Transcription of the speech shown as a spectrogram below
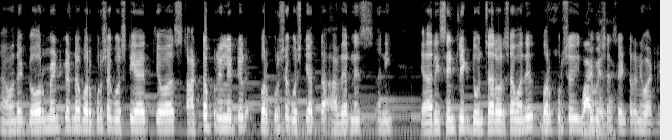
त्यामध्ये गव्हर्नमेंटकडनं भरपूरशा गोष्टी आहेत किंवा स्टार्टअप रिलेटेड भरपूरशा गोष्टी आता अवेअरनेस आणि या रिसेंटली एक दोन चार वर्षामध्ये भरपूरशा इन्क्युबेशन. सेंटरने वाढले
